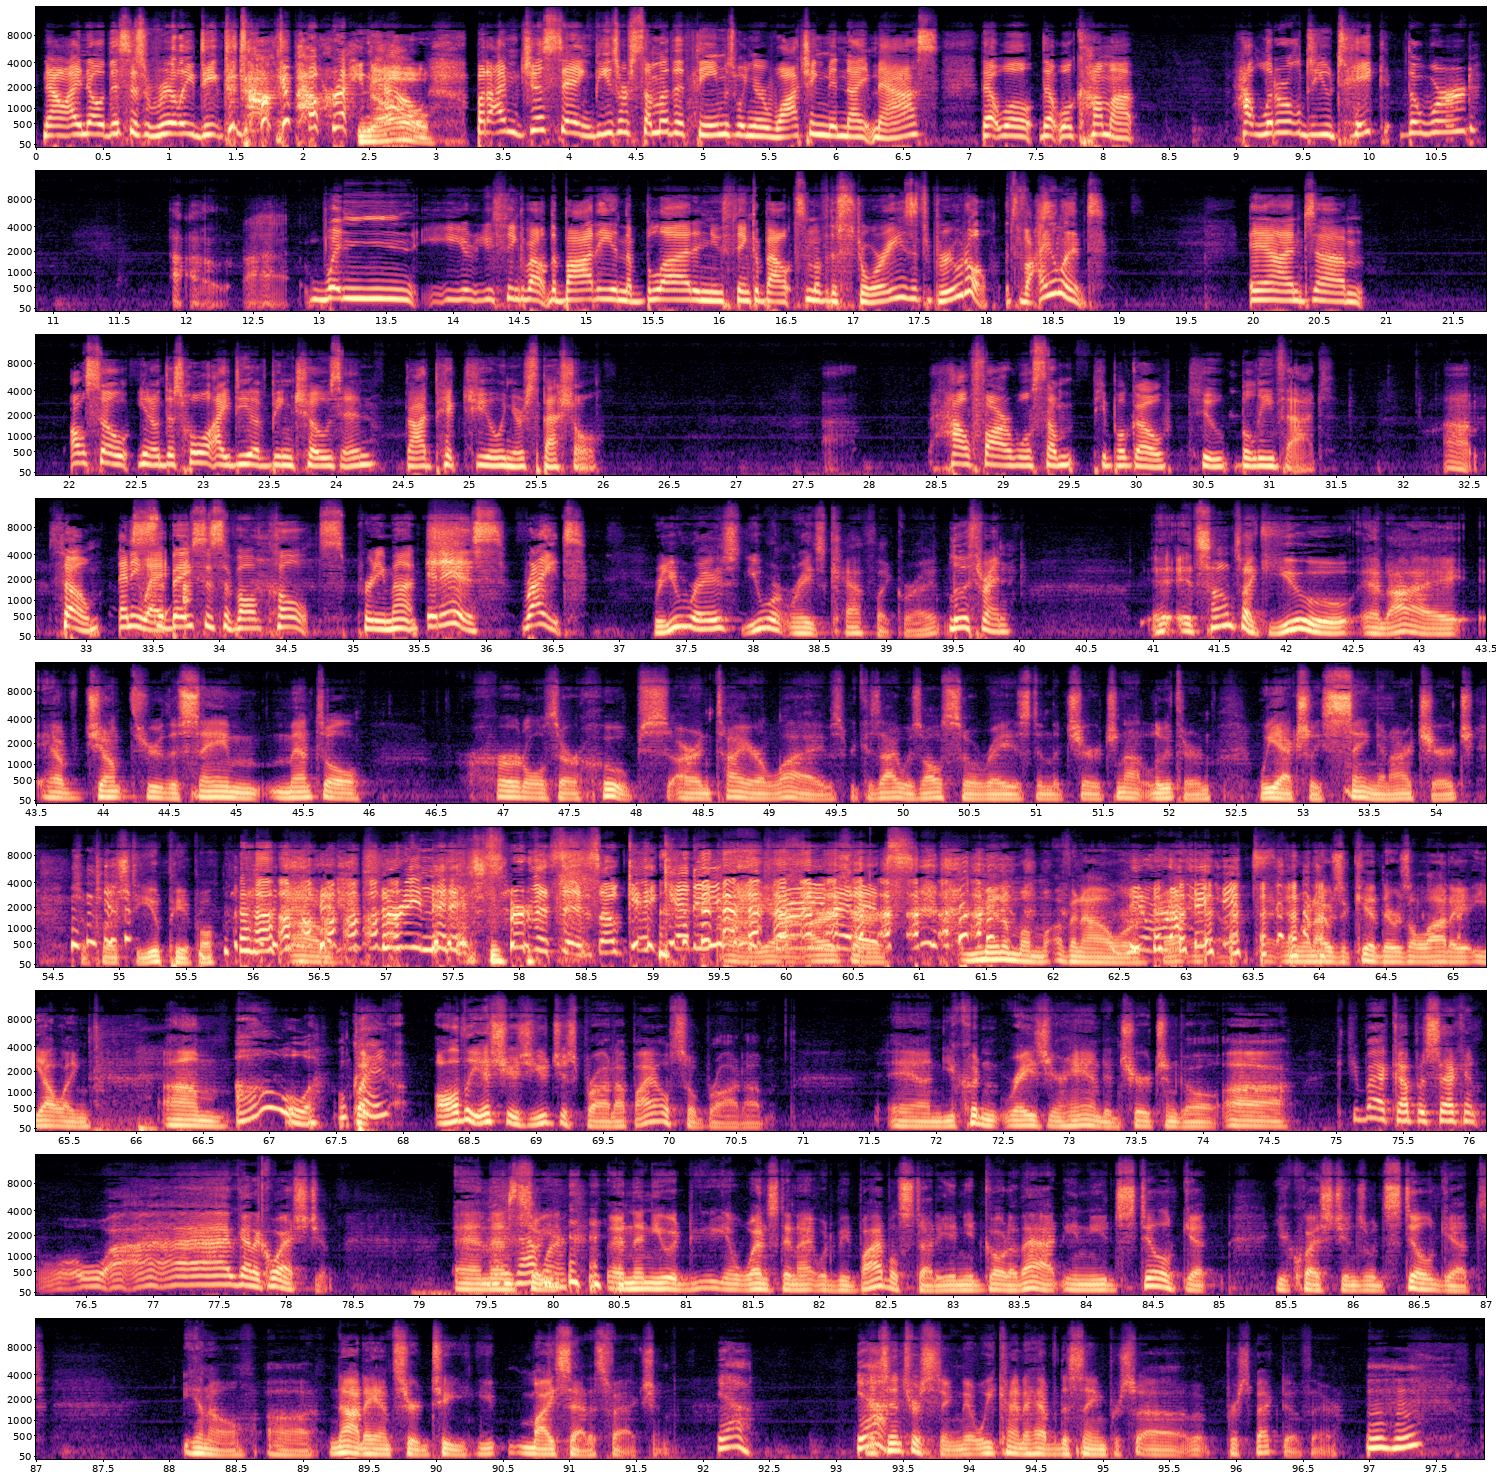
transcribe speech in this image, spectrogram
Now, I know this is really deep to talk about right No. now, but I'm just saying these are some of the themes when you're watching Midnight Mass that will that will come up. How literal do you take the word? When you, you think about the body and the blood and you think about some of the stories, it's brutal, it's violent. And um, also, you know, this whole idea of being chosen, God picked you and you're special. Uh, how far will some people go to believe that? Um, so, anyway, it's the basis of all cults, pretty much. it is, right? Were you raised? You weren't raised Catholic, right? Lutheran. It, it sounds like you and I have jumped through the same mental hurdles or hoops our entire lives because I was also raised in the church, not Lutheran. We actually sing in our church, so close to you people. 30 minute services, okay, Kenny? Uh, yeah, 30 ours minutes. minimum of an hour. Right. And when I was a kid, there was a lot of yelling. Oh, okay. But all the issues you just brought up, I also brought up. And you couldn't raise your hand in church and go, uh, could you back up a second? I, I've got a question. And then so, you- and then you would, you know, Wednesday night would be Bible study, and you'd go to that, and you'd still get your questions would still get, you know, uh, not answered to you, my satisfaction. Yeah. Yeah. It's interesting that we kind of have the same pers- uh, perspective there. Mm-hmm.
